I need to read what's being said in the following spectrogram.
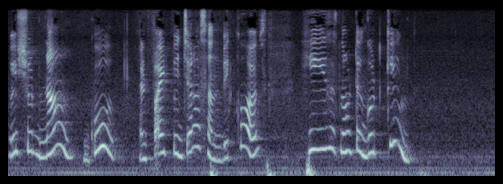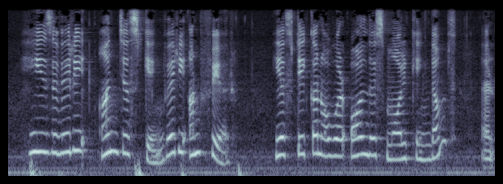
we should now go and fight with Jarasandh because he is not a good king. He is a very unjust king, very unfair. He has taken over all the small kingdoms and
